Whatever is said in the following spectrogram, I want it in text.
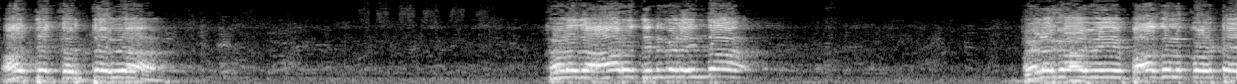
ಆದ್ಯ ಕರ್ತವ್ಯ. ಕಳೆದ ಆರು ದಿನಗಳಿಂದ ಬೆಳಗಾವಿ, ಬಾಗಲಕೋಟೆ,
